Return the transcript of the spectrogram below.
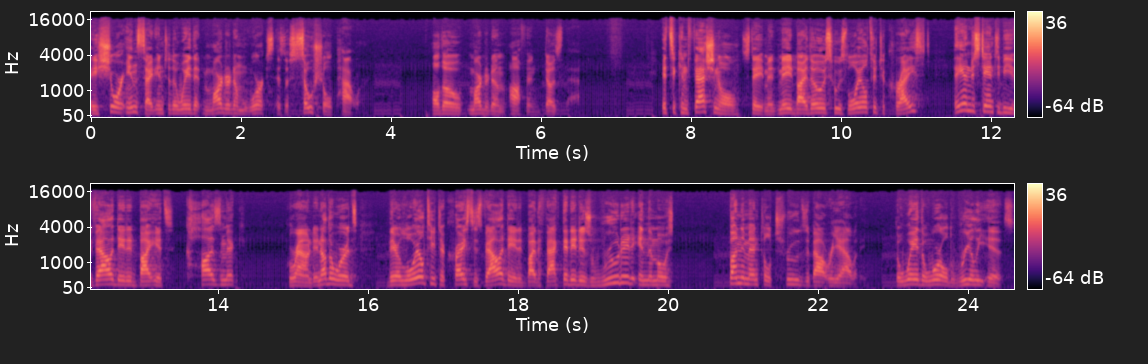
a sure insight into the way that martyrdom works as a social power, although martyrdom often does that. It's a confessional statement made by those whose loyalty to Christ they understand to be validated by its cosmic ground. In other words, their loyalty to Christ is validated by the fact that it is rooted in the most fundamental truths about reality, the way the world really is.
